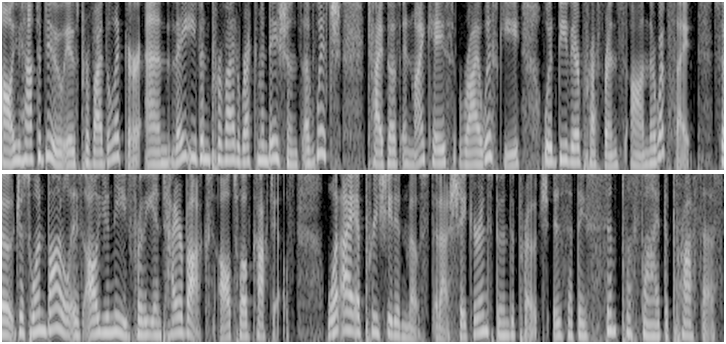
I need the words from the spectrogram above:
All you have to do is provide the liquor, and they even provide recommendations of which type of, in my case, rye whiskey would be their preference on their website. So just one bottle is all you need for the entire box, all 12 cocktails. What I appreciated most about Shaker and Spoon's approach is that they simplified the process.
